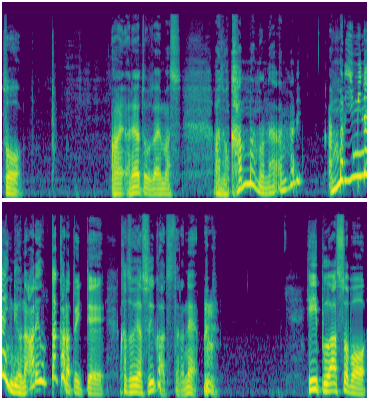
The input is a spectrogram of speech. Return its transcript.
そう。はいありがとうございます。あのカンマもなあんまりあんまり意味ないんだよな。あれ売ったからといって数えやすいかっつったらね。ヒープあっそぼ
